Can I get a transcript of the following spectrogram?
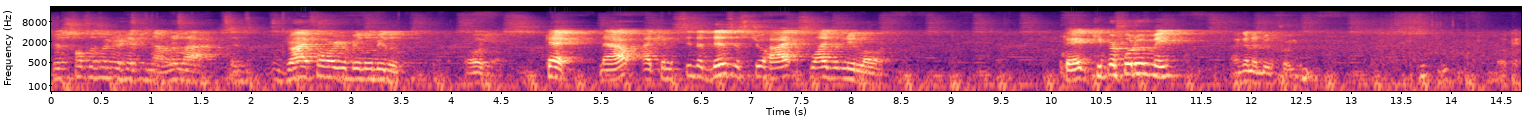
Just focus on your hips now. Relax. And drive forward your bilu bilu. Oh yes. Okay. Now I can see that this is too high. Slide your knee lower. Okay. Keep your foot with me. I'm gonna do it for you. Okay.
